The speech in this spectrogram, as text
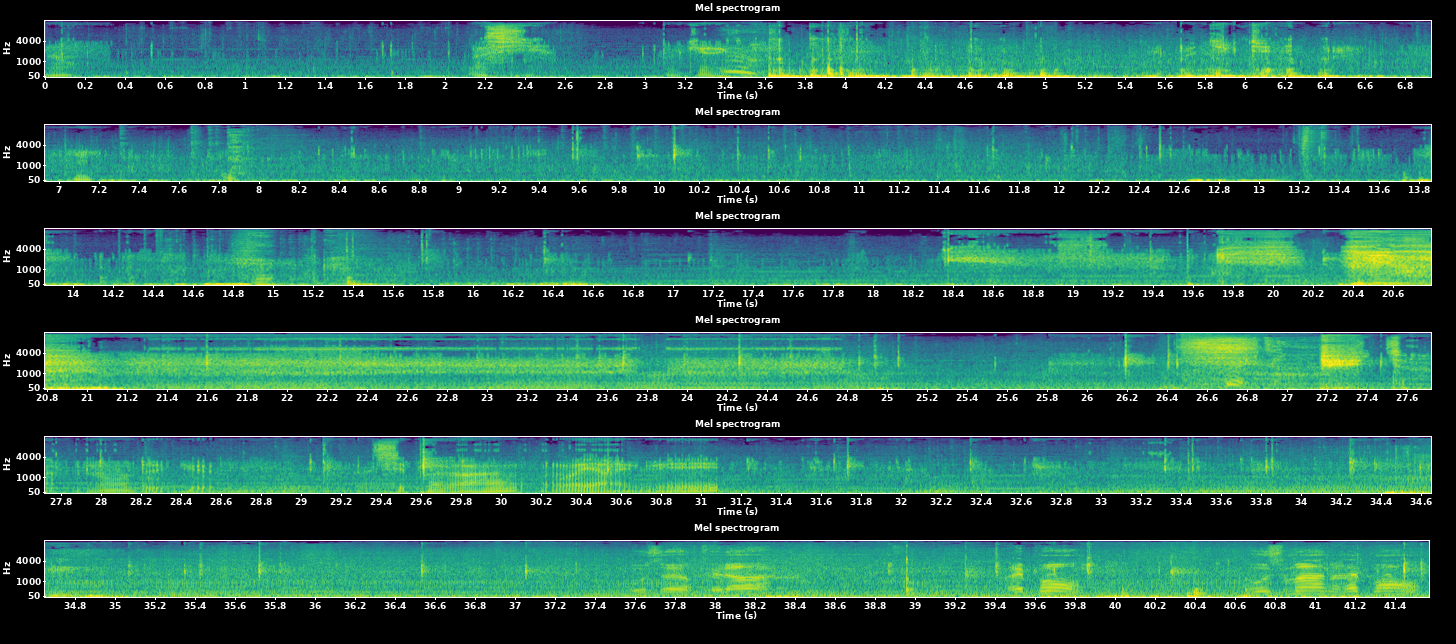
non Ah si. Ok, d'accord. On va y arriver. Bowser, t'es là? Réponds. Ousmane, réponds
